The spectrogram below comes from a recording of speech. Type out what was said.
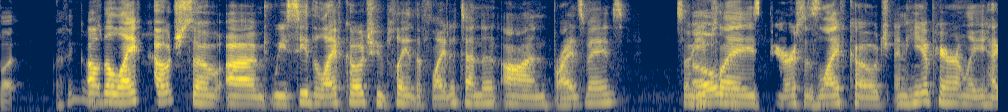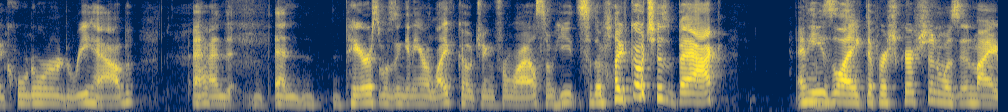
but I think. it Oh, the life coach. So um, we see the life coach who played the flight attendant on Bridesmaids. So he Oh. plays Paris's life coach, and he apparently had court ordered rehab, and and Paris wasn't getting her life coaching for a while. So he so the life coach is back, and he's Mm-hmm. like, the prescription was in my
